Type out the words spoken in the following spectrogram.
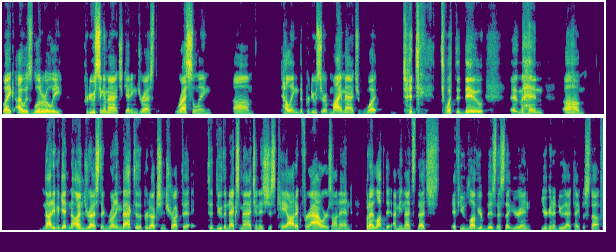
like i was literally producing a match getting dressed wrestling um, telling the producer of my match what to what to do and then um, not even getting undressed and running back to the production truck to to do the next match and it's just chaotic for hours on end but i loved it. I mean that's that's if you love your business that you're in you're going to do that type of stuff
